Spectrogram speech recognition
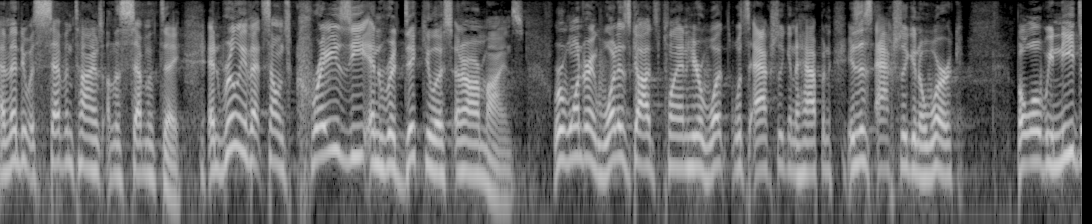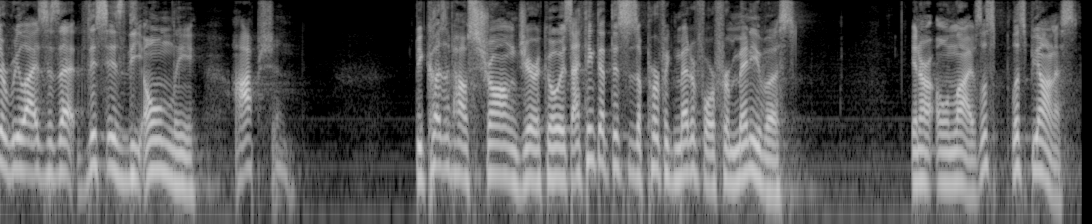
and then do it seven times on the seventh day. And really, that sounds crazy and ridiculous in our minds. We're wondering, what is God's plan here? What, what's actually going to happen? Is this actually going to work? But what we need to realize is that this is the only option because of how strong Jericho is. I think that this is a perfect metaphor for many of us in our own lives. Let's, let's be honest.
